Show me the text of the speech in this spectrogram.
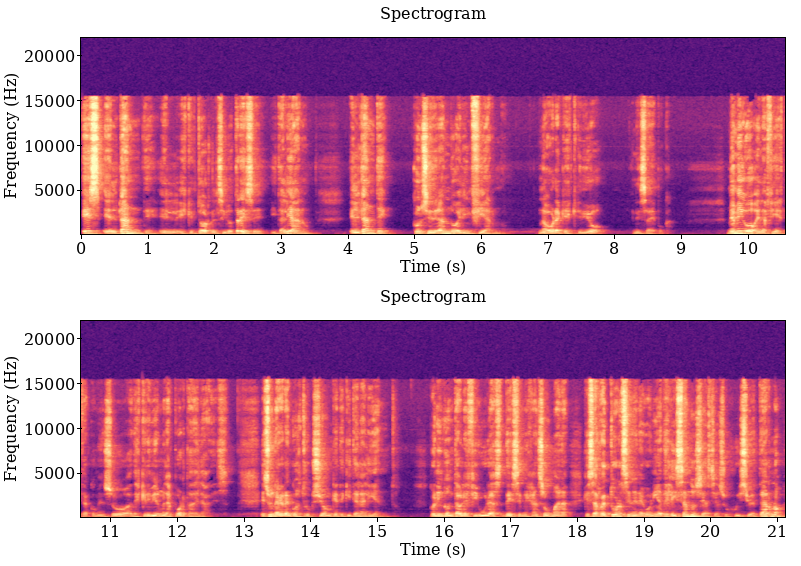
Es el Dante, el escritor del siglo XIII, italiano, el Dante considerando el infierno, una obra que escribió en esa época. Mi amigo en la fiesta comenzó a describirme las puertas del Hades. Es una gran construcción que te quita el aliento con incontables figuras de semejanza humana que se retuercen en agonía deslizándose hacia su juicio eterno,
